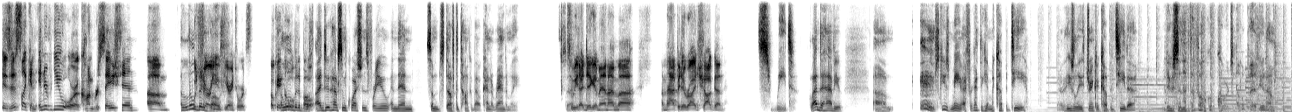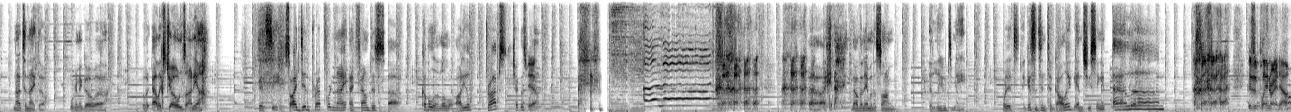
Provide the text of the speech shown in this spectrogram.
is this like an interview or a conversation? Um, A little which bit of are you both. gearing towards? Okay, a cool, little bit of both. cool. I do have some questions for you, and then some stuff to talk about, kind of randomly. So, Sweet. I dig it, man. I'm uh, I'm happy to ride shotgun. Sweet. Glad to have you. Um, excuse me, I forgot to get my cup of tea. I usually drink a cup of tea to loosen up the vocal cords a little bit, you know. Not tonight though. We're gonna go uh, Alex Jones on ya. Let's see. So I did prep for tonight. I found this uh, couple of little audio drops. Check this one Yeah. out. Uh, I now the name of the song eludes me, but it's I guess it's in Tagalog, and she's singing Alan. is it playing right now?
